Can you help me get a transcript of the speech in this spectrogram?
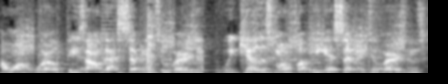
I want world peace. I don't got 72 versions. If we kill this motherfucker, he gets 72 versions.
